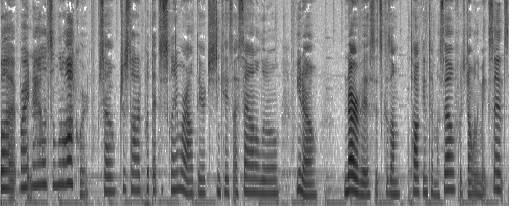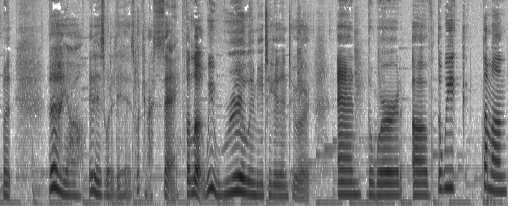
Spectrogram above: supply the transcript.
But right now it's a little awkward. So just thought I'd put that disclaimer out there just in case I sound a little, you know, nervous. It's because I'm talking to myself, which don't really make sense, but uh, y'all, it is what it is. What can I say? But look, we really need to get into it. And the word of the week, the month,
